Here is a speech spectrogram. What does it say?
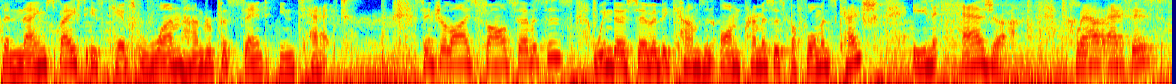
The namespace is kept 100% intact. Centralized file services, Windows Server becomes an on premises performance cache in Azure. Cloud access,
